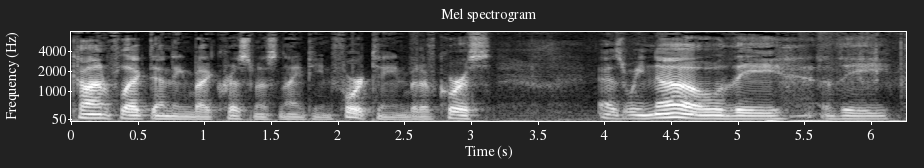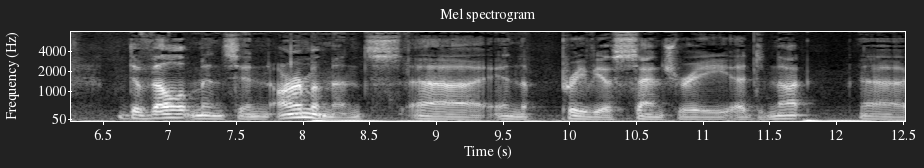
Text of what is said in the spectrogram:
conflict ending by Christmas 1914. But of course, as we know, the the developments in armaments uh, in the previous century uh, did not uh,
